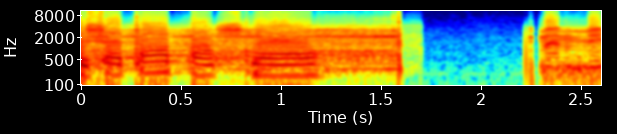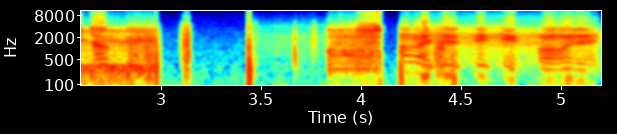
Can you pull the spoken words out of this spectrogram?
Wysoko pass now. Men vi tar... Ja, men sen sist vi får det.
